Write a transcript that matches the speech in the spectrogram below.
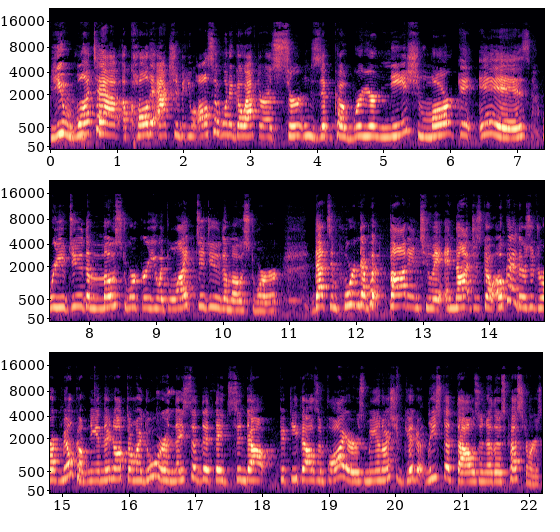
you want to have a call to action, but you also want to go after a certain zip code where your niche market is, where you do the most work or you would like to do the most work that's important to put thought into it and not just go, okay, there's a direct mail company and they knocked on my door and they said that they'd send out 50,000 flyers. Man, I should get at least a thousand of those customers.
